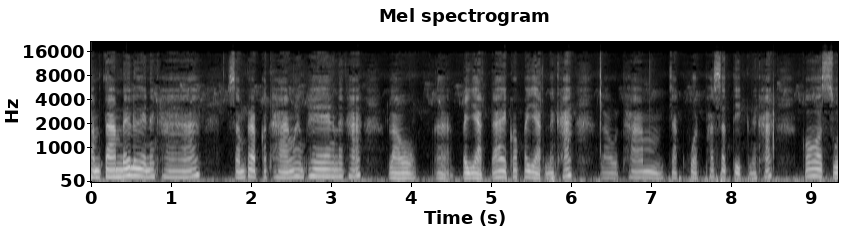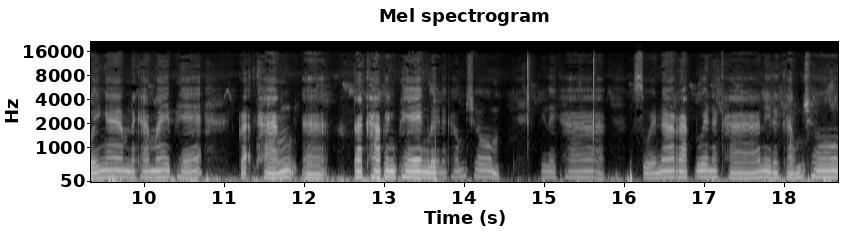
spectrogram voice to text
ทำตามได้เลยนะคะสำหรับกระถางแพงๆนะคะ เราประหยัดได้ก็ประหยัดนะคะ เราทำจากขวดพลาสติกนะคะ ก็สวยงามนะคะไม่แพ้กระถางราคาแพงๆเลยนะคะคุณผู้ชมนี่เลยค่ะ สวยน่ารักด้วยนะคะ นี่เลยค่ะคุณผู้ชม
